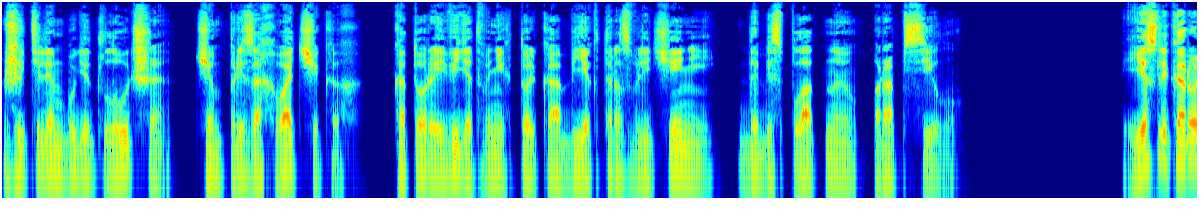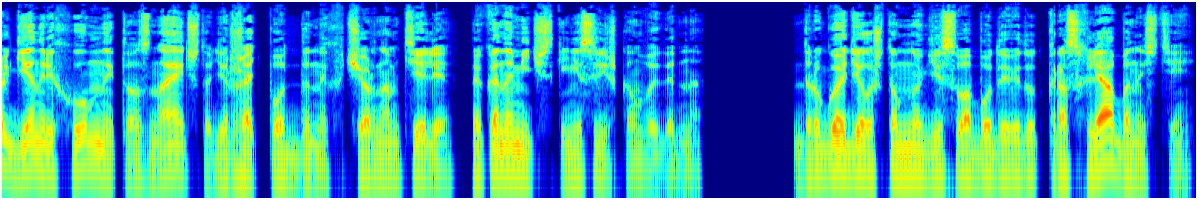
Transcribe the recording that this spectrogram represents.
жителям будет лучше, чем при захватчиках, которые видят в них только объект развлечений да бесплатную рабсилу. Если король Генрих умный, то знает, что держать подданных в черном теле экономически не слишком выгодно. Другое дело, что многие свободы ведут к расхлябанности,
